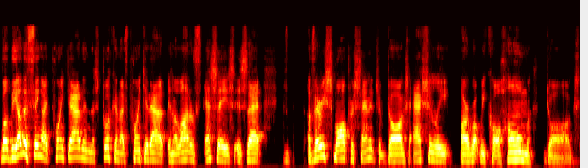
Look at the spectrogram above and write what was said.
well, the other thing i point out in this book and i've pointed out in a lot of essays is that a very small percentage of dogs actually are what we call home dogs.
